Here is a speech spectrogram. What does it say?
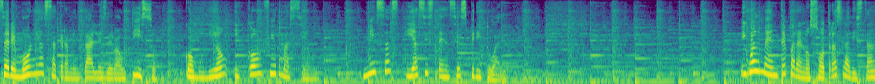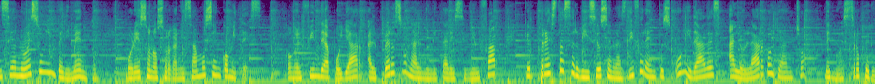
ceremonias sacramentales de bautizo, comunión y confirmación, misas y asistencia espiritual. Igualmente, para nosotras la distancia no es un impedimento, por eso nos organizamos en comités con el fin de apoyar al personal militar y civil FAP que presta servicios en las diferentes unidades a lo largo y ancho de nuestro Perú.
